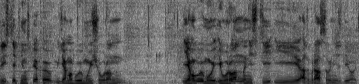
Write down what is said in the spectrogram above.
Три степени успеха. Я могу ему еще урон Я могу ему и урон нанести, и отбрасывание сделать.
